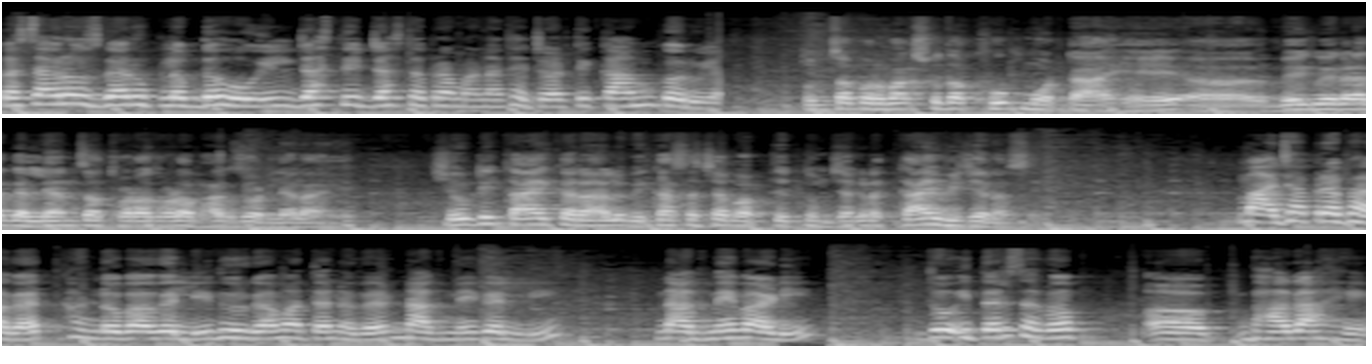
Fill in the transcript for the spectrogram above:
कसा रोजगार उपलब्ध होईल जास्तीत जास्त प्रमाणात ह्याच्यावरती काम करूया. तुमचा प्रभाग सुद्धा खूप मोठा आहे. वेगवेगळ्या गल्ल्यांचा थोडा थोडा भाग जोडलेला आहे. शेवटी काय कराल? विकासाच्या बाबतीत तुमच्याकडे काय विजन असेल? माझ्या प्रभागात खंडोबा गल्ली दुर्गा माता नगर नागणे गल्ली नागणेवाडी जो इतर सर्व भाग आहे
